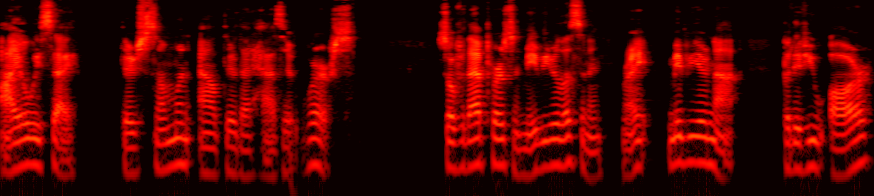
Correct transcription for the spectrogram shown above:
I always say there's someone out there that has it worse. So for that person, maybe you're listening, right? Maybe you're not. But if you are,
